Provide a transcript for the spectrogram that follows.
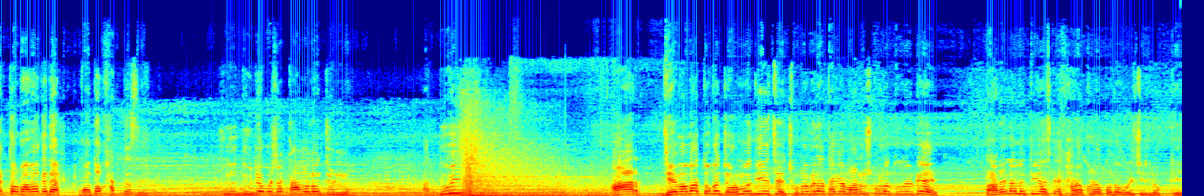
দেখ, তোর বাবাকে দেখ, কত খাটতেছে। শুধু দুইটা পয়সা কামানোর জন্য। আর তুই? আর যে বাবা তোকে জন্ম দিয়েছে, ছোটবেলা থেকে মানুষ করল তোদেরকে, তাদের নামে তুই আজকে খারাপ খারাপ কথা বলছিস, লোককে।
